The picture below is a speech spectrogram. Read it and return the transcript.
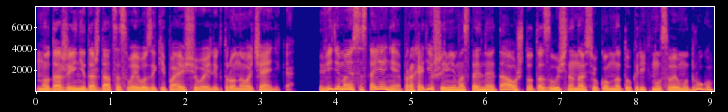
но даже и не дождаться своего закипающего электронного чайника. Видя мое состояние, проходивший мимо стальной Тао что-то звучно на всю комнату крикнул своему другу,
